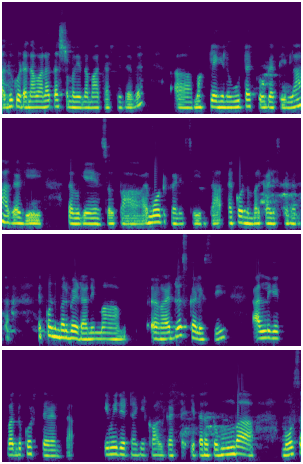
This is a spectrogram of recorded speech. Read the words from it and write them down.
ಅದು ಕೂಡ ನಾವು ಅನಾಥಾಶ್ರಮದಿಂದ ಮಾತಾಡ್ತಿದ್ದೇವೆ. ಮಕ್ಕಳಿಗೆಲ್ಲ ಊಟಕ್ಕೆ ಹೋಗತ್ತಿಲ್ಲ ಹಾಗಾಗಿ ನಮಗೆ ಸ್ವಲ್ಪ ಅಮೌಂಟ್ ಕಳಿಸಿ ಅಂತ ಅಕೌಂಟ್ ನಂಬರ್ ಕಳಿಸ್ತೇವೆ ಅಂತ. ಅಕೌಂಟ್ ನಂಬರ್ ಬೇಡ, ನಿಮ್ಮ ಅಡ್ರೆಸ್ ಕಳಿಸಿ, ಅಲ್ಲಿಗೆ ಬಂದು ಕೊಡ್ತೇವೆ ಅಂತ. ಇಮಿಡಿಯೇಟ್ ಆಗಿ ಕಾಲ್ ಕಟ್, ಈ ತರ ತುಂಬಾ ಮೋಸ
